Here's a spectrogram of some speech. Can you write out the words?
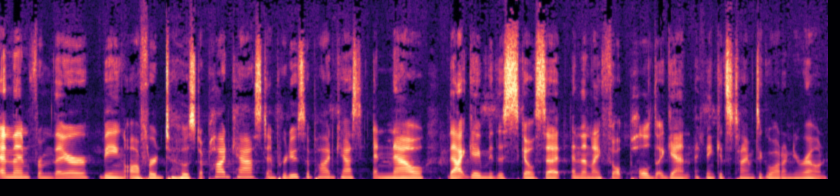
And then from there, being offered to host a podcast and produce a podcast. And now that gave me this skill set. And then I felt pulled again. I think it's time to go out on your own.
